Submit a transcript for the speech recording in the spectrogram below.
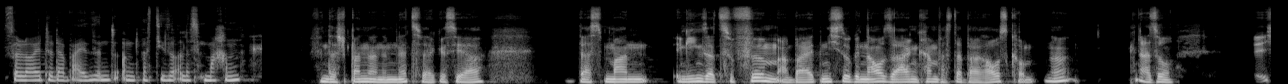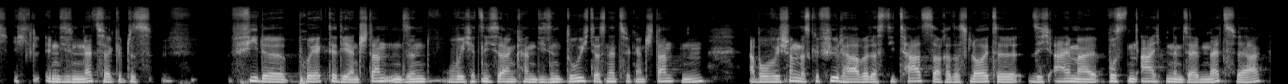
für Leute dabei sind und was die so alles machen. Ich finde das Spannende an einem Netzwerk ist ja, dass man im Gegensatz zu Firmenarbeit nicht so genau sagen kann, was dabei rauskommt. Ne? Also ich, ich, in diesem Netzwerk gibt es viele Projekte, die entstanden sind, wo ich jetzt nicht sagen kann, die sind durch das Netzwerk entstanden, aber wo ich schon das Gefühl habe, dass die Tatsache, dass Leute sich einmal wussten, ah, ich bin im selben Netzwerk,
